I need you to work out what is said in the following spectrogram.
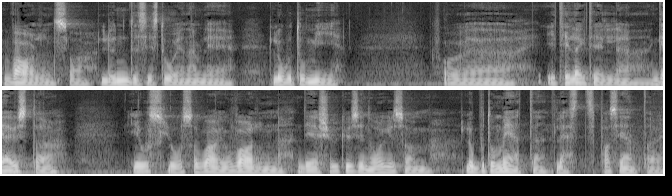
Valens og Lundes historie, nemlig lobotomi. For uh, i tillegg til Gaustad i Oslo så var jo Valen det sykehuset i Norge som lobotomerte flest pasienter.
